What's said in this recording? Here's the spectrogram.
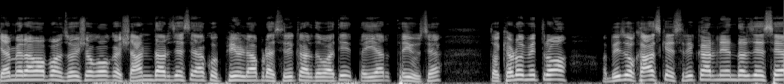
કેમેરામાં પણ જોઈ શકો કે શાનદાર જે છે આખું ફિલ્ડ આપણે શ્રીકાર દવાથી તૈયાર થયું છે. તો ખેડો મિત્રો, બીજો ખાસ કે શ્રીકારની અંદર જે છે,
